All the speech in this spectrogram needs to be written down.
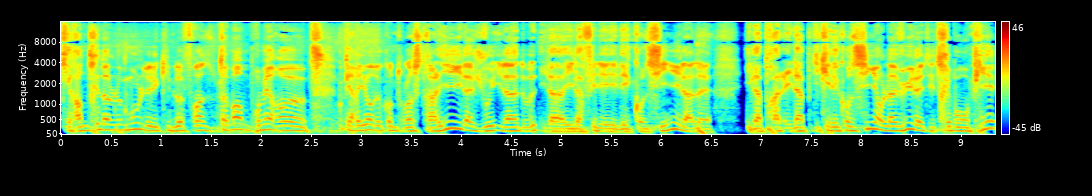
qu'il rentrait dans le moule de l'équipe de France, notamment en première euh, période contre l'Australie. Il a joué, il a, il a, fait les consignes, il a, il a, pra- il a appliqué les consignes. On l'a vu, il a été très bon au pied.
